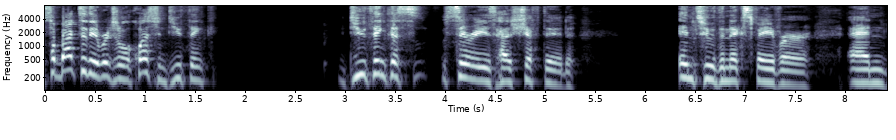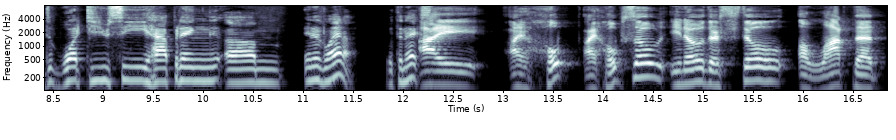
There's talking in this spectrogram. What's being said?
so back to the original question. Do you think do you think this series has shifted into the Knicks' favor? And what do you see happening um in Atlanta with the Knicks? I I hope I hope so. You know, there's still a lot that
